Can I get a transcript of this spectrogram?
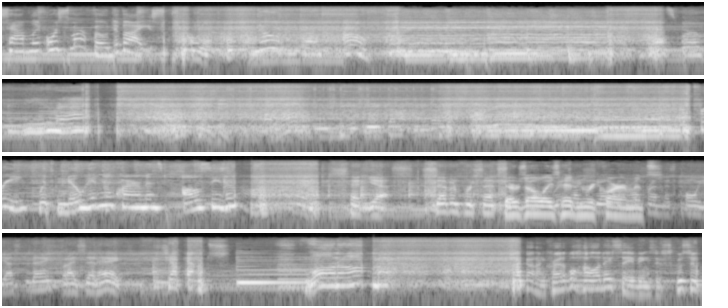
tablet, or smartphone device. No. Oh. That's what we need. Free with no hidden requirements all season long. Said yes. Seven percent. There's always hidden requirements. This poll yesterday, but I said, hey, check out. One on Check out incredible holiday savings exclusive.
